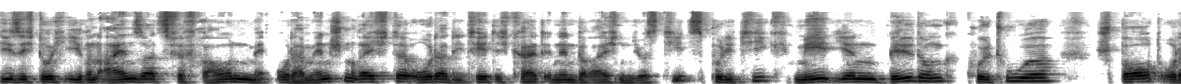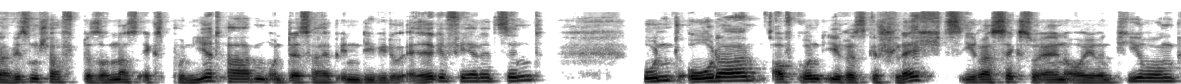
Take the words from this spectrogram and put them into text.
die sich durch ihren Einsatz für Frauen oder Menschenrechte oder die Tätigkeit in den Bereichen Justiz, Politik, Medien, Bildung, Kultur, Sport oder Wissenschaft besonders exponiert haben und deshalb individuell gefährdet sind und oder aufgrund ihres Geschlechts, ihrer sexuellen Orientierung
